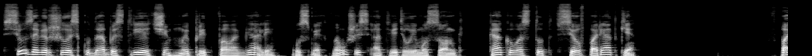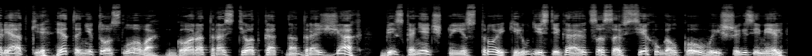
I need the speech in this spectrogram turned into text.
«Все завершилось куда быстрее, чем мы предполагали», — усмехнувшись, ответил ему Сонг. «Как у вас тут все в порядке?» «В порядке, это не то слово. Город растет, как на дрожжах. Бесконечные стройки, люди стекаются со всех уголков высших земель.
